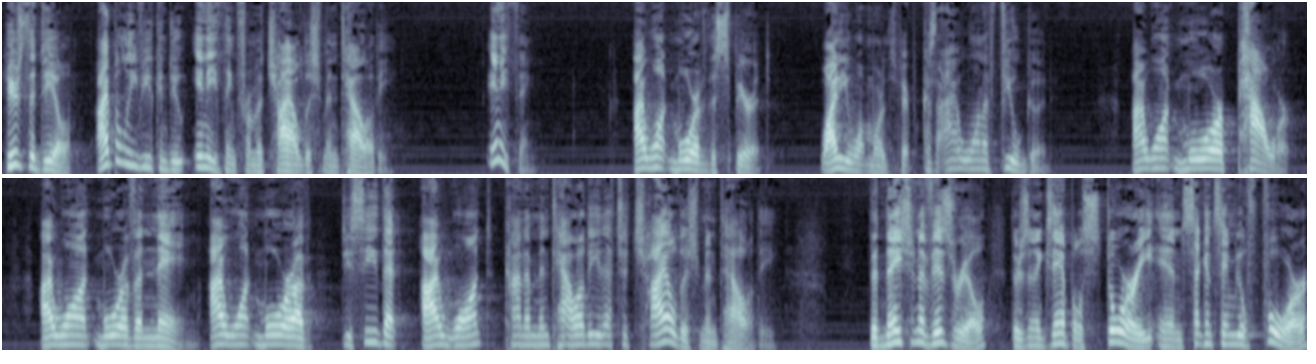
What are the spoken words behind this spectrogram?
Here's the deal I believe you can do anything from a childish mentality. Anything. I want more of the Spirit. Why do you want more of the Spirit? Because I want to feel good. I want more power. I want more of a name. I want more of, do you see that I want kind of mentality? That's a childish mentality. The nation of Israel, there's an example, a story in 2 Samuel 4,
